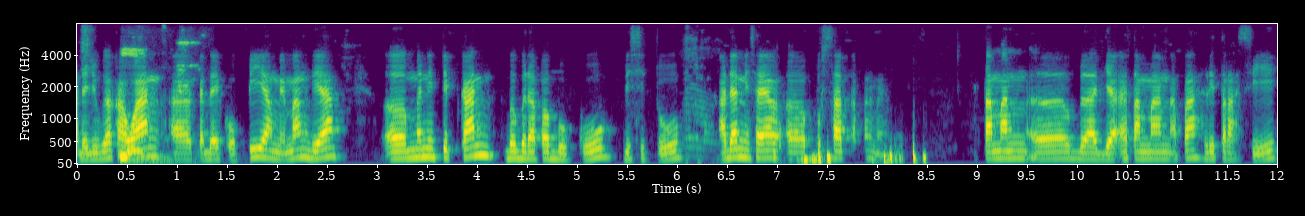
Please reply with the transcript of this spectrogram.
Ada juga kawan uh, kedai kopi yang memang dia uh, menitipkan beberapa buku di situ. Ada misalnya uh, pusat apa namanya? Taman uh, belajar eh, taman apa? literasi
